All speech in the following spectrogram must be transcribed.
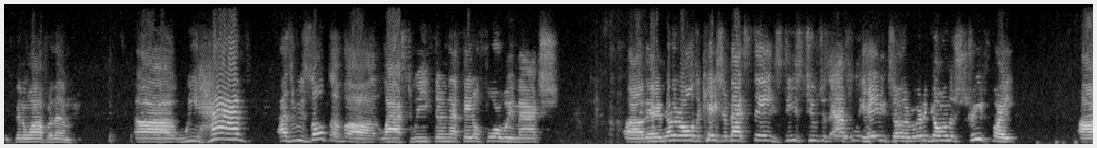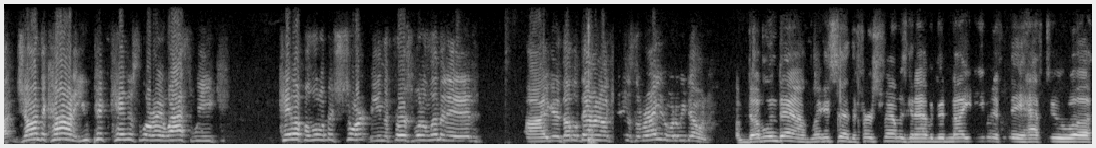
It's been a while for them. Uh, we have, as a result of uh, last week during that fatal four-way match, uh, they had another altercation backstage. These two just absolutely hate each other. We're gonna go in the street fight. Uh, John DeConti, you picked Candice LeRae last week. Came up a little bit short, being the first one eliminated. Uh, you gonna double down on Candice LeRae, or what are we doing? I'm doubling down. Like I said, the first family's going to have a good night, even if they have to uh,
